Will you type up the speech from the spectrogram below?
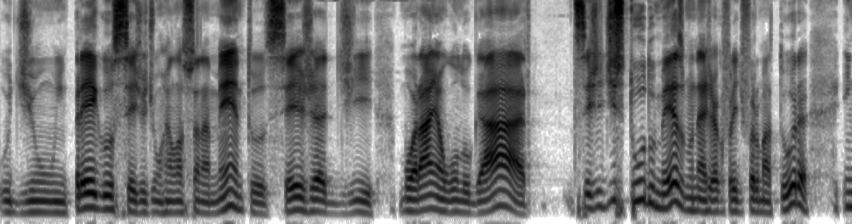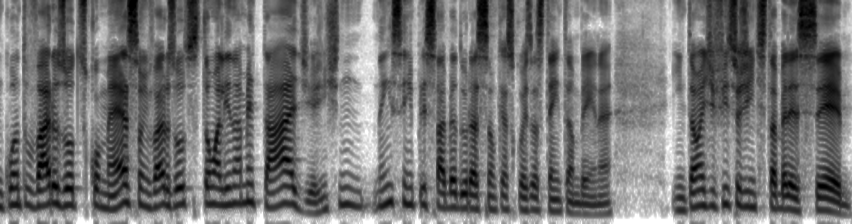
o de um emprego, seja de um relacionamento, seja de morar em algum lugar, seja de estudo mesmo, né? Já que eu falei de formatura, enquanto vários outros começam e vários outros estão ali na metade. A gente nem sempre sabe a duração que as coisas têm também, né? Então é difícil a gente estabelecer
